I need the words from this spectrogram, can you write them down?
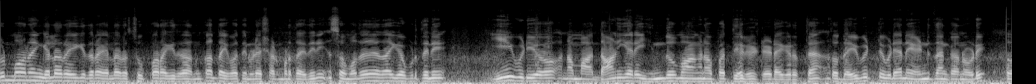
ಗುಡ್ ಮಾರ್ನಿಂಗ್ ಎಲ್ಲರೂ ಹೇಗಿದ್ದಾರೆ? ಎಲ್ಲರೂ ಸೂಪರ್ ಆಗಿದ್ದಾರೆ ಅನ್ಕೊಂತ ಇವತ್ತಿನ ವಿಡಿಯೋ ಸ್ಟಾರ್ಟ್ ಮಾಡ್ತಾ ಇದ್ದೀನಿ. ಸೊ ಮೊದಲನೇದಾಗಿ ಹೇಳ್ಬಿಡ್ತೀನಿ. ಈ ವಿಡಿಯೋ ನಮ್ಮ ದಾವಣಗೆರೆ ಹಿಂದೂ ಮಹಾಗಣಪತಿ ರಿಲೇಟೆಡ್ ಆಗಿರುತ್ತೆ. ಸೊ ದಯವಿಟ್ಟು ವಿಡಿಯೋನ ಎಂಡ್ ತನಕ ನೋಡಿ. ಸೊ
